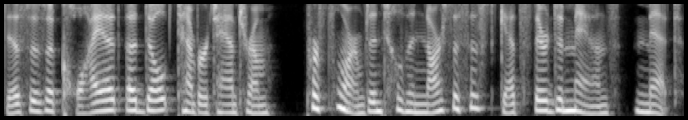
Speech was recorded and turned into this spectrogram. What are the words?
this is a quiet adult temper tantrum performed until the narcissist gets their demands met.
